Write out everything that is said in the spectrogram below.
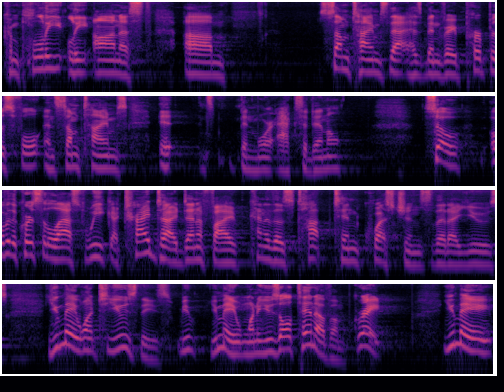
completely honest. Um, sometimes that has been very purposeful, and sometimes it, it's been more accidental. So, over the course of the last week, I tried to identify kind of those top 10 questions that I use. You may want to use these. You, you may want to use all 10 of them. Great. You may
